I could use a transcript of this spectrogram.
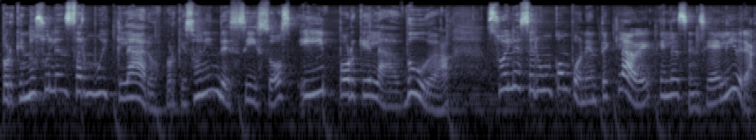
porque no suelen ser muy claros, porque son indecisos y porque la duda suele ser un componente clave en la esencia de Libra.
